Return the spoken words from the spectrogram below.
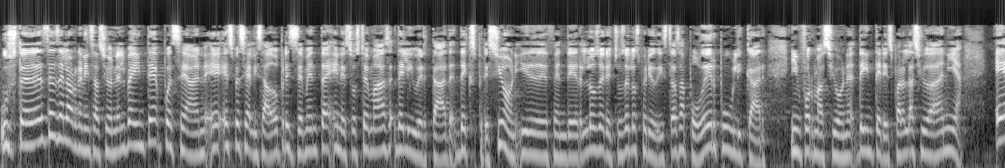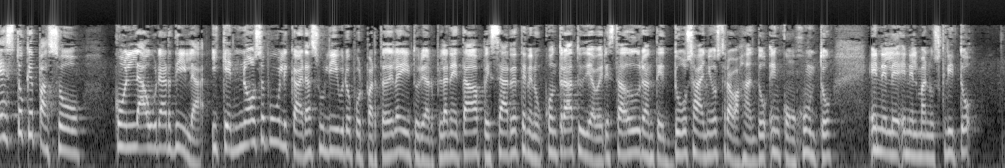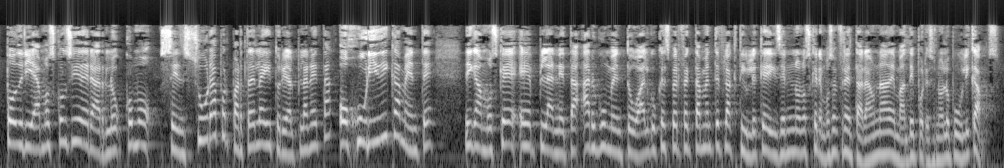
Ustedes desde la organización El 20 pues se han eh, especializado precisamente en estos temas de libertad de expresión y de defender los derechos de los periodistas a poder publicar información de interés para la ciudadanía. Esto que pasó con Laura Ardila y que no se publicara su libro por parte de la editorial Planeta a pesar de tener un contrato y de haber estado durante dos años trabajando en conjunto en el, en el manuscrito, ¿podríamos considerarlo como censura por parte de la editorial Planeta? ¿O jurídicamente, digamos que eh, Planeta argumentó algo que es perfectamente factible, que dicen no nos queremos enfrentar a una demanda y por eso no lo publicamos?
